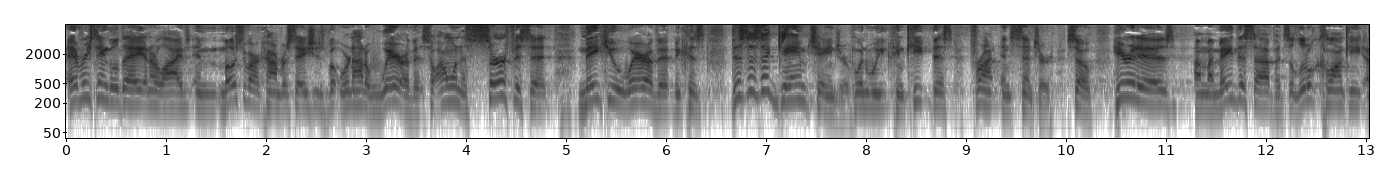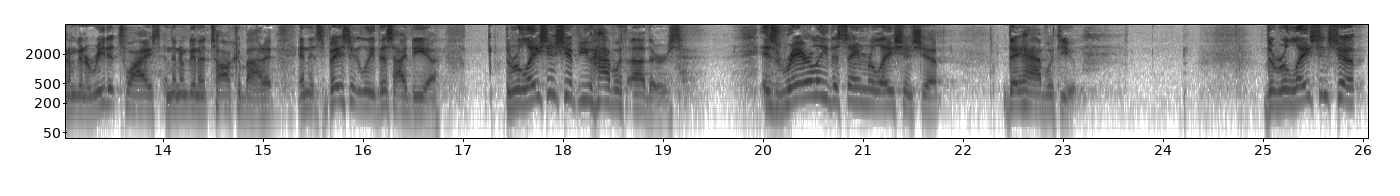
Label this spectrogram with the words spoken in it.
every single day in our lives in most of our conversations, but we're not aware of it. So I want to surface it, make you aware of it, because this is a game changer when we can keep this front and center. So here it is. Um, I made this up. It's a little clunky, and I'm going to read it twice, and then I'm going to talk about it. And it's basically this idea the relationship you have with others is rarely the same relationship they have with you. The relationship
